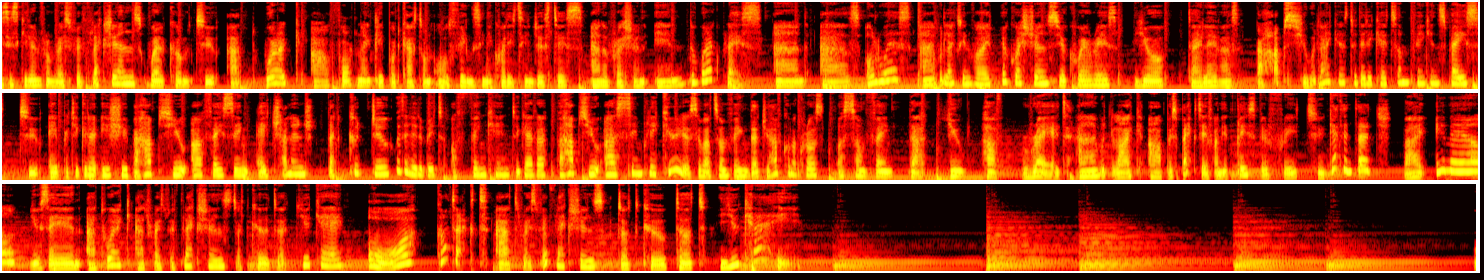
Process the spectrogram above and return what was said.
this is Guilaine from Race Reflections. Welcome to At Work, our fortnightly podcast on all things inequality, injustice, and oppression in the workplace. And as always, I would like to invite your questions, your queries, your dilemmas. Perhaps you would like us to dedicate some thinking space to a particular issue. Perhaps you are facing a challenge that could do with a little bit of thinking together. Perhaps you are simply curious about something that you have come across or something that you have read and would like our perspective on it. Please feel free to get in touch by email using at work at racereflections.co.uk or contact at racereflections.co.uk.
